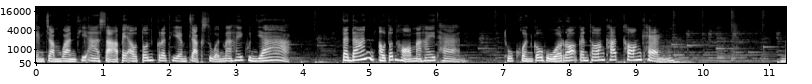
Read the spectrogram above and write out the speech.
ยังจำวันที่อาสาไปเอาต้นกระเทียมจากสวนมาให้คุณย่า แต่ด้านเอาต้นหอมมาให้แทน ทุกคนก็หัวเราะกันท้องคัดท้องแข็ง แหม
